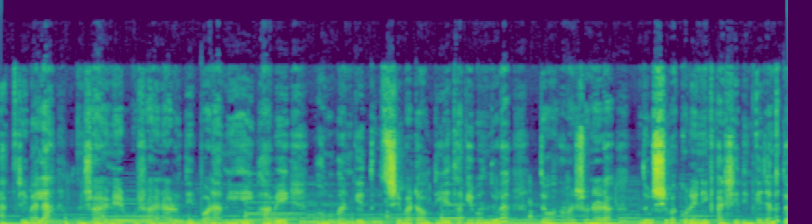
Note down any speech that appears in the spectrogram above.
রাত্রিবেলা, শয়নের শয়ন আরতির পর আমি এইভাবে ভগবানকে দুধ সেবাটাও দিয়ে থাকি বন্ধুরা। তো আমার সোনারা দুধ সেবা করে নিক, আর সেদিনকে জানো তো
